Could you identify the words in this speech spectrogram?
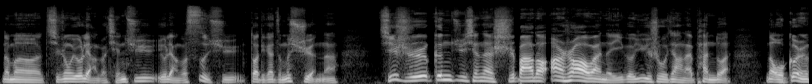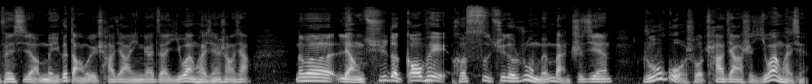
那么其中有两个前驱，有两个四驱，到底该怎么选呢？其实根据现在十八到二十二万的一个预售价来判断，那我个人分析啊，每个档位差价应该在一万块钱上下。那么两驱的高配和四驱的入门版之间，如果说差价是一万块钱，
